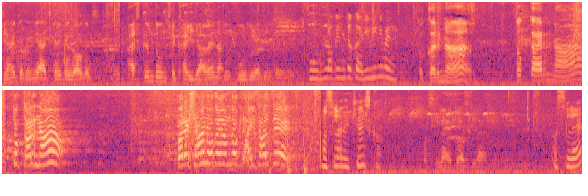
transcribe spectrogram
क्या करेंगे आजकल के ब्लॉगर्स आइसक्रीम तो उनसे खाई जावे ना। फ़ूड ब्लॉगिंग करेंगे। फ़ूड ब्लॉगिंग तो करी भी नहीं मैंने। तो करना। तो करना। तो करना। परेशान हो गए हम लोग ढाई साल से। मसला देखियो इसका। मसला है तो असला है। असला है?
